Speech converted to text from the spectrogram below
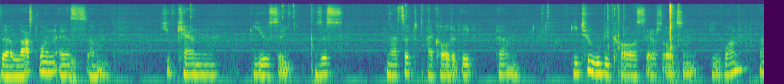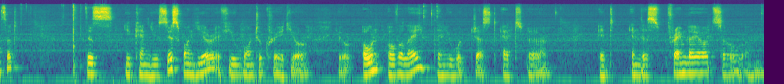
the last one is um, you can use a, this method I called it e, um, e2 because there's also an e1 method this you can use this one here. If you want to create your your own overlay then you would just add uh, it in this frame layout. So um,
